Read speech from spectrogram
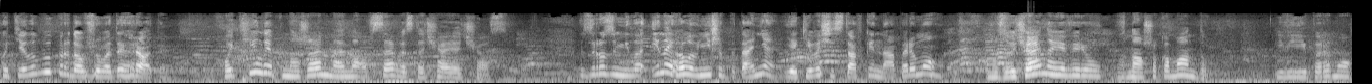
хотіли б ви продовжувати грати? Хотіли б, на жаль, не на все вистачає часу. Зрозуміла. І найголовніше питання: які ваші ставки на перемогу? Ну, звичайно, я вірю в нашу команду і в її перемогу.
